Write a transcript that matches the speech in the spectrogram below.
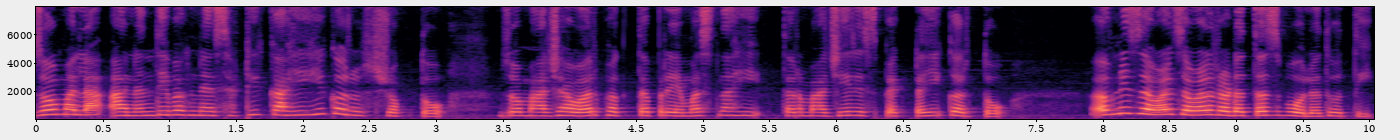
जो मला आनंदी बघण्यासाठी काहीही करू शकतो. जो माझ्यावर फक्त प्रेमच नाही तर माझी रिस्पेक्टही करतो. अवनी जवळजवळ रडतच बोलत होती.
